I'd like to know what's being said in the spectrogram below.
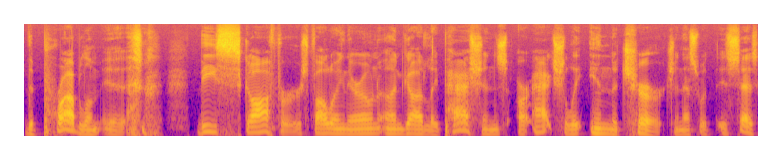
the problem is these scoffers following their own ungodly passions are actually in the church. And that's what it says.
